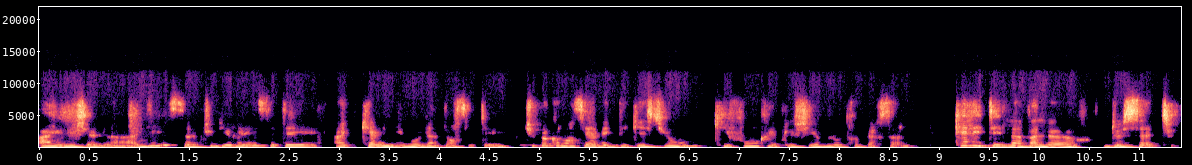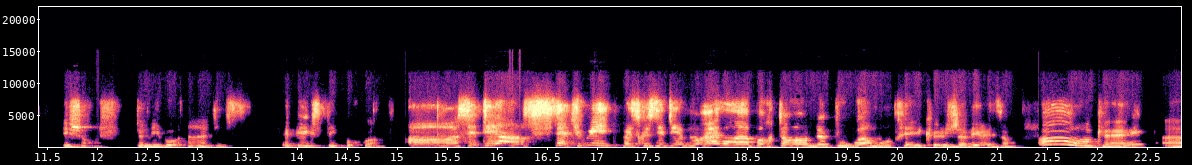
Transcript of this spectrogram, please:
À une échelle de 1 à 10, tu dirais c'était à quel niveau d'intensité? Tu peux commencer avec des questions qui font réfléchir l'autre personne. Quelle était la valeur de cet échange? De niveau 1 à 10 et puis explique pourquoi. Oh, c'était un 7-8 parce que c'était vraiment important de pouvoir montrer que j'avais raison. Oh, ok. Euh,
